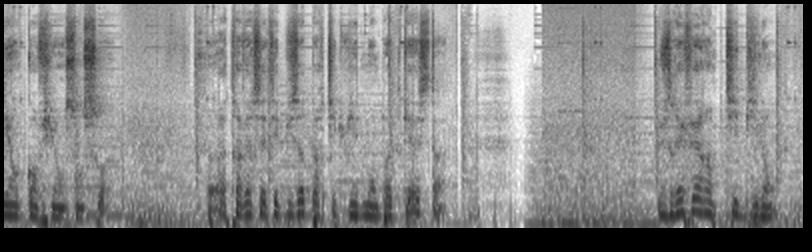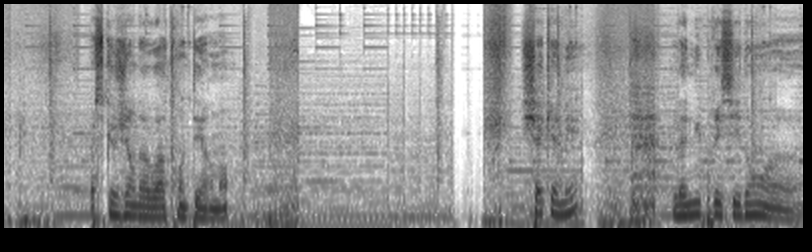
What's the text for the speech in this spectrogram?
et en confiance en soi. À travers cet épisode particulier de mon podcast, je voudrais faire un petit bilan parce que je viens d'avoir 31 ans. Chaque année, la nuit précédant euh,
